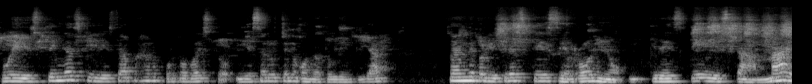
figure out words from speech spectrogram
pues tengas que estar pasando por todo esto y estar luchando contra tu identidad, solamente porque crees que es erróneo y crees que está mal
